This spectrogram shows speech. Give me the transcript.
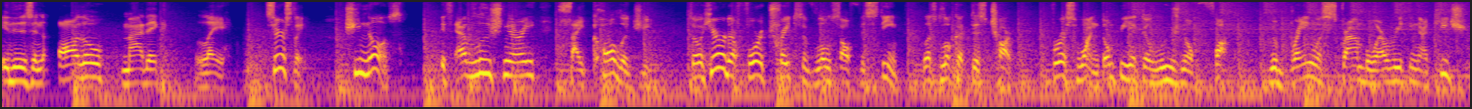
it is an automatic lay. Seriously, she knows. It's evolutionary psychology. So here are the four traits of low self-esteem. Let's look at this chart. First one, don't be a delusional fuck. Your brain will scramble everything I teach you.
